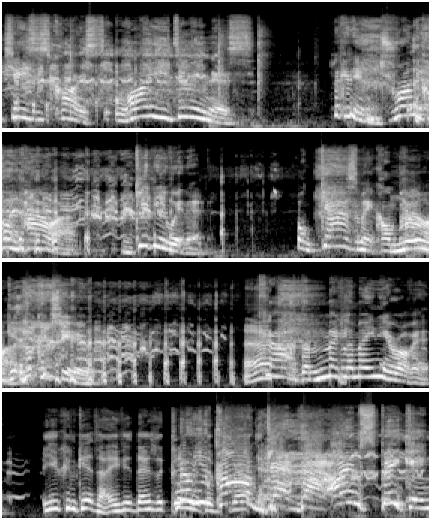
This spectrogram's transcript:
Jesus Christ, why are you doing this? Look at him, drunk on power, giddy with it, orgasmic on power. Get- Look at you. God, the megalomania of it. You can get that. There's a clue. No, you can't get that. I am speaking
